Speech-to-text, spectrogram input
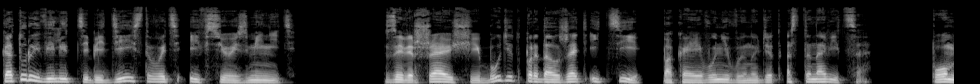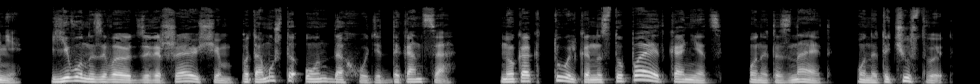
который велит тебе действовать и все изменить? Завершающий будет продолжать идти, пока его не вынудят остановиться. Помни, Его называют завершающим, потому что он доходит до конца. Но как только наступает конец, он это знает, он это чувствует.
